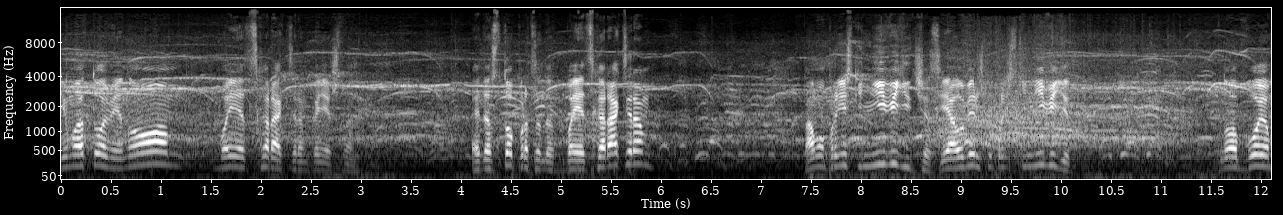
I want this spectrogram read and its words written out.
гематоме. Но боец с характером, конечно. Это сто процентов боец с характером. Там он практически не видит сейчас. Я уверен, что практически не видит. Но он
